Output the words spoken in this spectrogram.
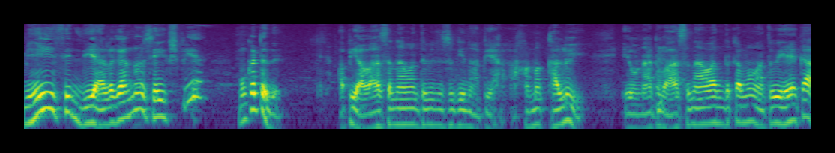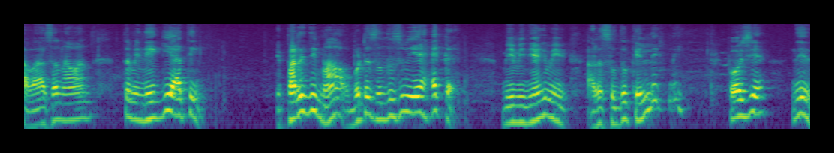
මේ සිද්ධිය අරගන්නවා ශේක්ෂපිය මොකටද? අපි අවාසනාවන්ත මිනිසු කියන අපි හම කලුයි. ඒ වුණාට වාසනාවන්තකම මතු ඒක අවාසනාවන්ත මිනිහෙක්ගේ අතින්. එපරිදි මා ඔබට සුදුසු විය හැක. මේ මිනිහගේ මේ අර සුදු කෙල්ලෙක්නේ පෝෂිය නේද?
